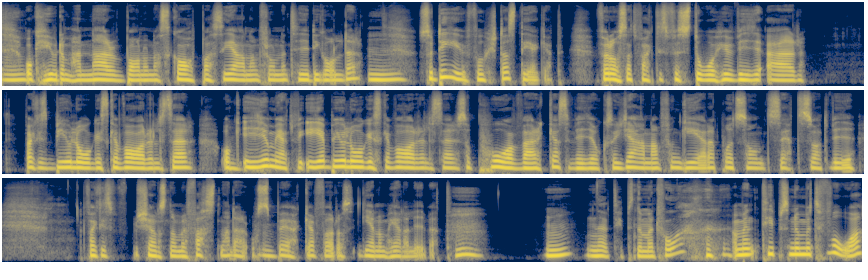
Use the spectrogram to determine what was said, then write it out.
Mm. och hur de här nervbanorna skapas i hjärnan från en tidig ålder. Mm. Så det är ju första steget för oss att faktiskt förstå hur vi är faktiskt biologiska varelser. Och Mm. i och med att vi är biologiska varelser så påverkas vi också. Hjärnan fungerar på ett sådant sätt så att vi faktiskt könsnormer fastnar där och Mm. spökar för oss genom hela livet. Mm. Mm. Nej, tips nummer två. Ja, men tips nummer två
